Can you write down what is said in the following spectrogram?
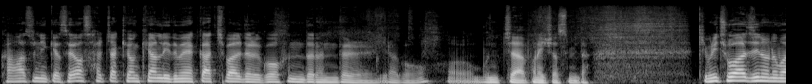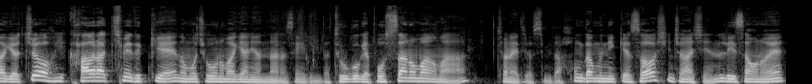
강하수님께서요 살짝 경쾌한 리듬에 까치발 들고 흔들흔들이라고 어, 문자 보내주셨습니다. 기분이 좋아지는 음악이었죠. 이 가을 아침에 듣기에 너무 좋은 음악이 아니었나 하는 생각이 듭니다. 두 곡의 보사노마 음악 전해드렸습니다. 홍당무님께서 신청하신 리사오노의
